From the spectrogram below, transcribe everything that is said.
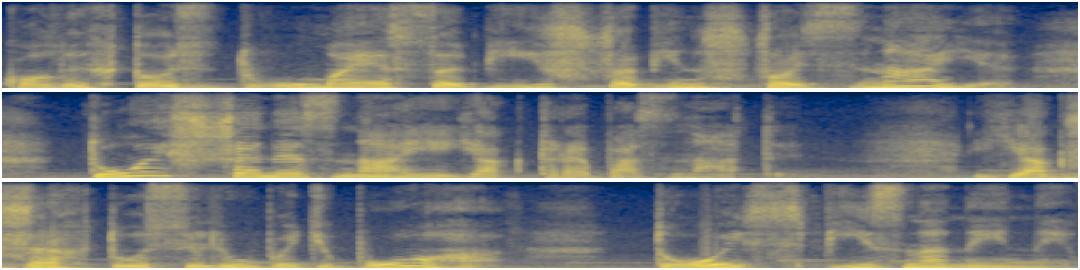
Коли хтось думає собі, що він щось знає, той ще не знає, як треба знати. Як же хтось любить Бога, той спізнаний ним.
